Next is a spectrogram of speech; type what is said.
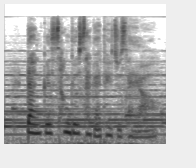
땅끝 선교사가 되주세요.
